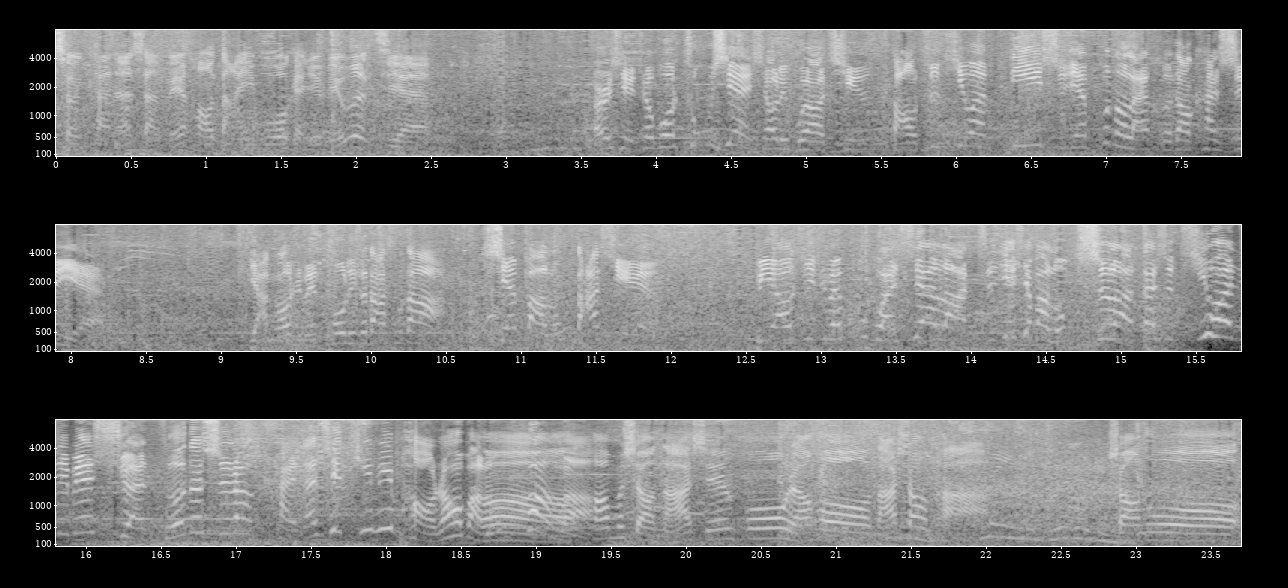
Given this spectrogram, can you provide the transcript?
趁凯南闪没好打一波，感觉没问题。而且这波中线小吕布要清，导致 T1 第一时间不能来河道看视野。牙膏这边偷了一个大树大，先把龙打醒。BLG 这边不管线了，直接先把龙吃了。但是 T1 这边选择的是让凯南先 TP 跑，然后把龙放了。他们想拿先锋，然后拿上塔，上路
